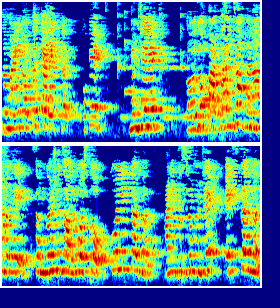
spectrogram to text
the mind of the character okay म्हणजे जो पात्रांच्या मनामध्ये संघर्ष चालू असतो तो इंटरनल आणि दुसरं म्हणजे एक्सटर्नल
